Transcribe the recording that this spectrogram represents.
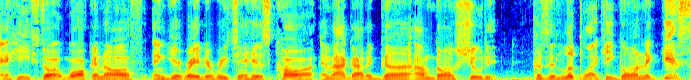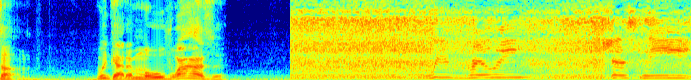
and he start walking off and get ready to reach in his car, and I got a gun, I'm gonna shoot it. Cause it looked like he going to get something. We gotta move wiser. We really just need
